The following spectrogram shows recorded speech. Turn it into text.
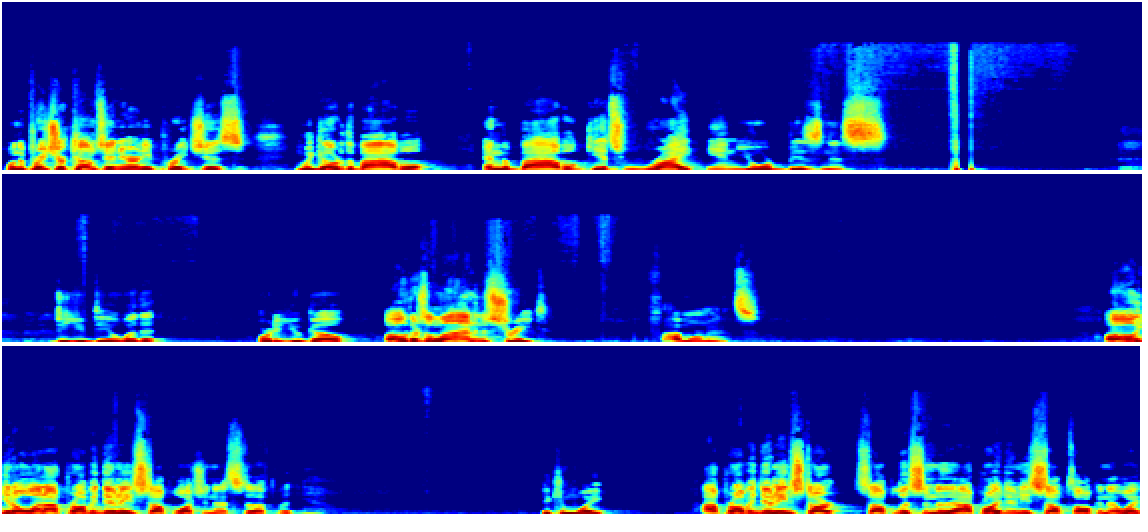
When the preacher comes in here and he preaches, and we go to the Bible, and the Bible gets right in your business, do you deal with it? Or do you go, oh, there's a line in the street? Five more minutes. Oh, you know what? I probably do need to stop watching that stuff, but it can wait. I probably do need to start stop listening to that. I probably do need to stop talking that way.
